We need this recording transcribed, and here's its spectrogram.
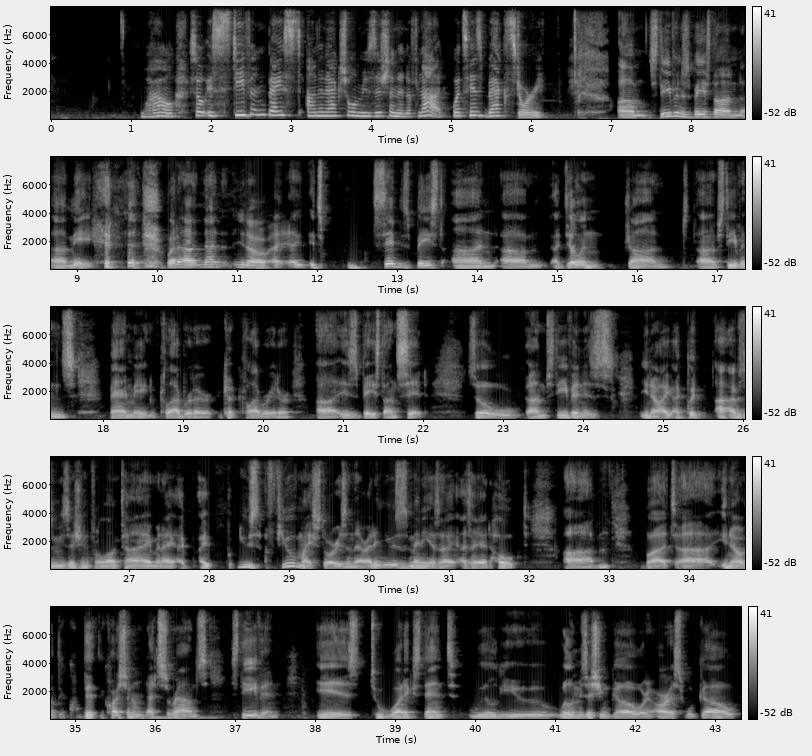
Wow. So is Stephen based on an actual musician? And if not, what's his backstory? Um, Stephen is based on uh, me, but uh, not you know it's Syd is based on um, Dylan John uh, Stevens' bandmate and collaborator co- collaborator uh, is based on Syd. So um, Stephen is, you know, I, I put I, I, was a musician for a long time, and I, I, I used a few of my stories in there. I didn't use as many as I as I had hoped. Um, but uh, you know, the, the, question that surrounds Stephen is to what extent will you will a musician go or an artist will go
